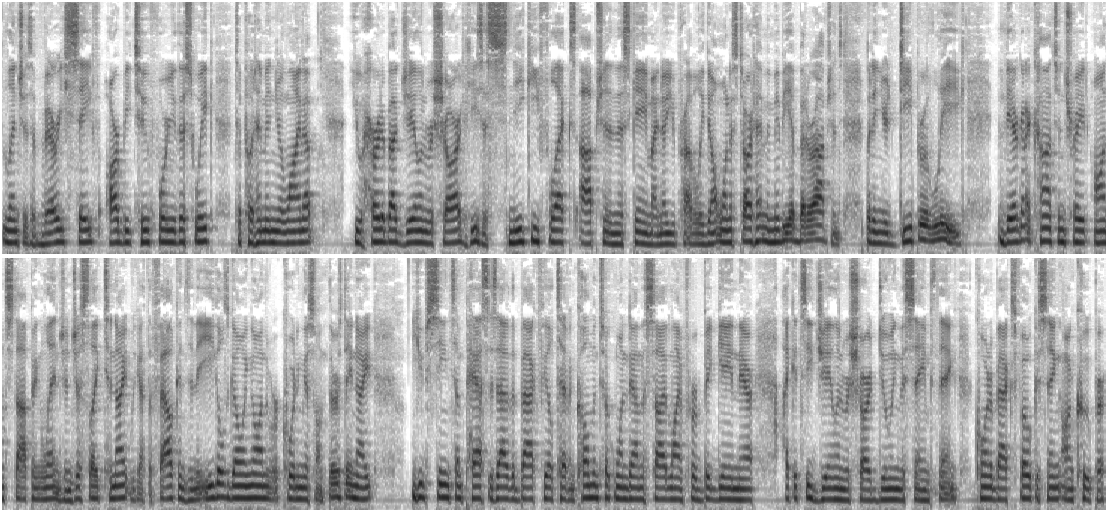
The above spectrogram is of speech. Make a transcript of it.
Lynch is a very safe RB2 for you this week to put him in your lineup. You heard about Jalen Richard. He's a sneaky flex option in this game. I know you probably don't want to start him and maybe you have better options, but in your deeper league, they're going to concentrate on stopping Lynch. And just like tonight, we got the Falcons and the Eagles going on. We're recording this on Thursday night. You've seen some passes out of the backfield. Tevin Coleman took one down the sideline for a big gain there. I could see Jalen Richard doing the same thing. Cornerbacks focusing on Cooper,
